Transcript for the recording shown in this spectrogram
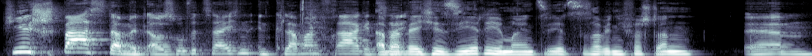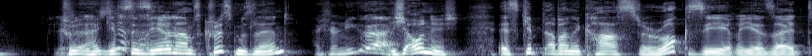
Viel Spaß damit, Ausrufezeichen, in Klammern Fragezeichen. Aber welche Serie meinst du jetzt? Das habe ich nicht verstanden. Ähm, Gibt es eine Serie namens Christmasland? Hab ich noch nie gehört. Ich auch nicht. Es gibt aber eine Castle Rock Serie seit,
